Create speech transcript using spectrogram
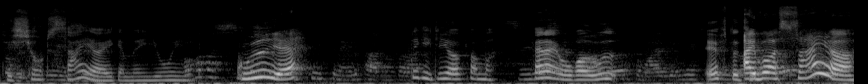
Det er sjovt, Sejr ikke er med i juryen. Gud, ja. Det gik lige op for mig. Han er jo røget ud efter Ej, hvor sejr!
